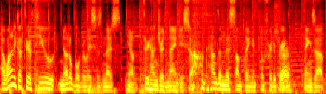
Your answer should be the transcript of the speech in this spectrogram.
I wanted to go through a few notable releases, and there's you know 390, so I'm bound to miss something, and feel free to sure. bring things up.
